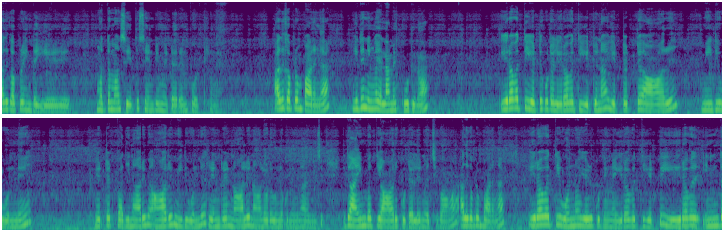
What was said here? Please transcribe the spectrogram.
அதுக்கப்புறம் இந்த ஏழு மொத்தமாக சேர்த்து சென்டிமீட்டருன்னு போட்டுருங்க. அதுக்கப்புறம் பாருங்கள் இது நீங்கள் எல்லாமே கூட்டணும். இருபத்தி எட்டு கூட்டல் இருபத்தி எட்டுனா எட்டு எட்டு ஆறு மீதி ஒன்று எட்டு எட்டு பதினாறு ஆறு மீதி ஒன்று ரெண்டு ரெண்டு நாலு நாலோட ஒன்று கொடுத்தீங்கன்னா அஞ்சு. இது ஐம்பத்தி ஆறு கூட்டல்னு வச்சுக்கோங்க. அதுக்கப்புறம் பாருங்கள் இருபத்தி ஒன்று ஏழு கூட்டிங்கன்னா இருபத்தி எட்டு இருவ இந்த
